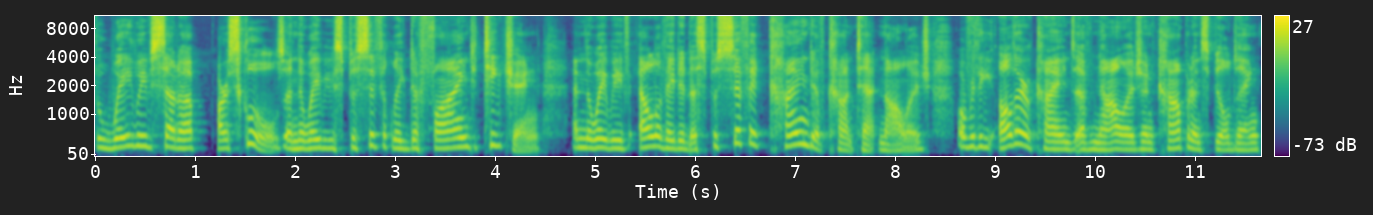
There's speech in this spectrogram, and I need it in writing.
the way we've set up our schools and the way we've specifically defined teaching and the way we've elevated a specific kind of content knowledge over the other kinds of knowledge and competence building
